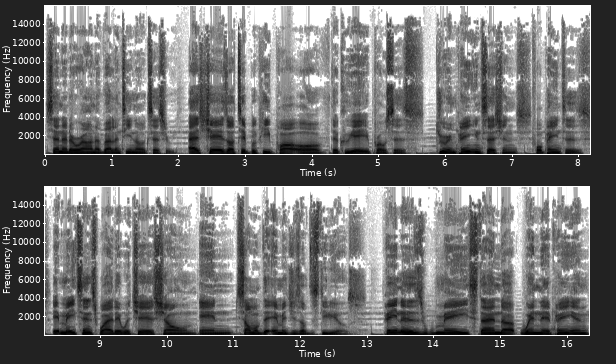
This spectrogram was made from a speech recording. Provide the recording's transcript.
centered around a Valentino accessory. As chairs are typically part of the creative process, during painting sessions for painters, it made sense why there were chairs shown in some of the images of the studios. Painters may stand up when they're painting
